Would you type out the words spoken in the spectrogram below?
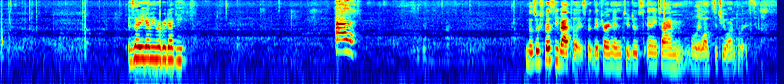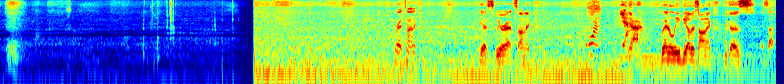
Is that a yummy rubber ducky? Those are supposed to be bath toys, but they've turned into just anytime Lily wants to chew on toys. We're at Sonic. Yes, we are at Sonic. Yeah. Yeah. Yeah. We had to leave the other Sonic because They suck.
